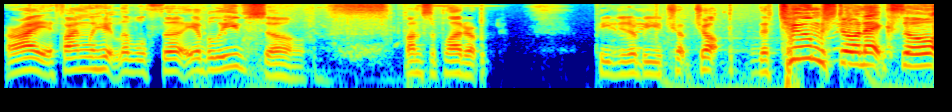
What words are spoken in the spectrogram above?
Alright, it finally hit level 30, I believe, so... Van supply drop. PDW Chop Chop. The Tombstone EXO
